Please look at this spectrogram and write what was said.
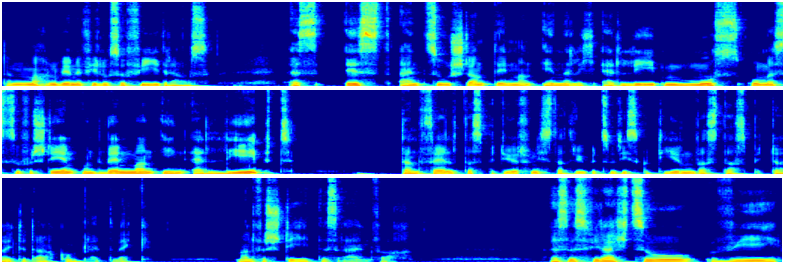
Dann machen wir eine Philosophie draus. Es ist ein Zustand, den man innerlich erleben muss, um es zu verstehen. Und wenn man ihn erlebt, dann fällt das Bedürfnis darüber zu diskutieren, was das bedeutet, auch komplett weg. Man versteht es einfach. Es ist vielleicht so wie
